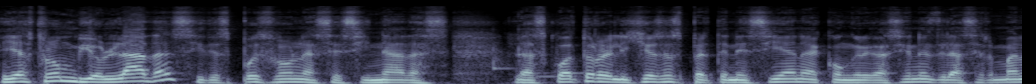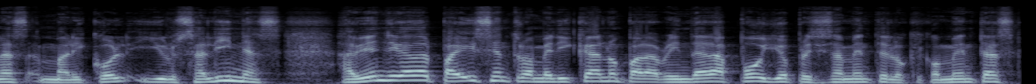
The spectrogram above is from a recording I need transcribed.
Ellas fueron violadas y después fueron asesinadas. Las cuatro religiosas pertenecían a congregaciones de las hermanas Maricol y Ursalinas. Habían llegado al país centroamericano para brindar apoyo, precisamente lo que comentas,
